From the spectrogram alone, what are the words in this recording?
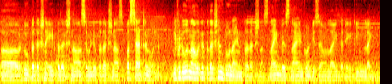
uh, do pradakshina, 8 pradakshina, 70 pradakshinas for Saturn only. If you do Navagrah pradakshina, do 9 pradakshinas. 9 base, 9, 27 like that, 18 like that.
